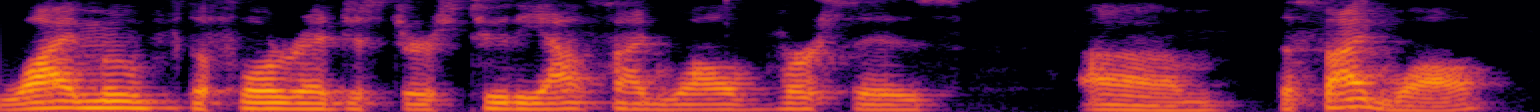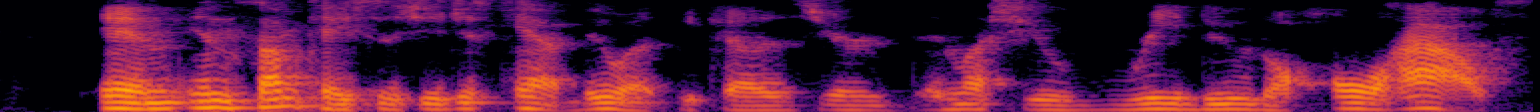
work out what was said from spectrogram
why move the floor registers to the outside wall versus um, the side wall? And in some cases, you just can't do it because you're, unless you redo the whole house,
